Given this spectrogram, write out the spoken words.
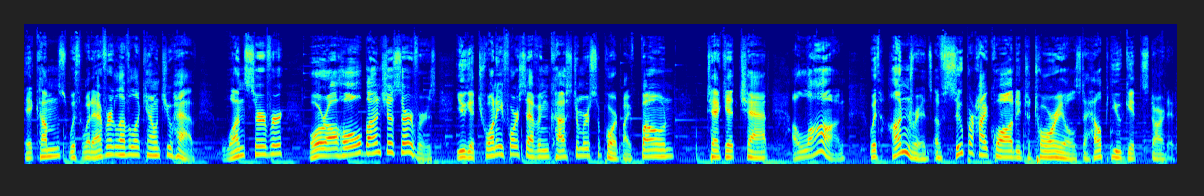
It comes with whatever level account you have one server or a whole bunch of servers. You get 24 7 customer support by phone, ticket, chat, along with hundreds of super high quality tutorials to help you get started.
